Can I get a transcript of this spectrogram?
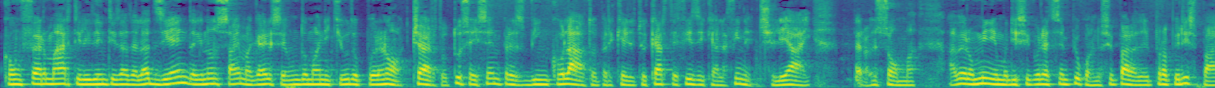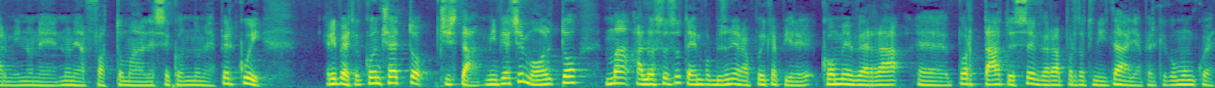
confermarti l'identità dell'azienda che non sai magari se un domani chiude oppure no. Certo, tu sei sempre svincolato perché le tue carte fisiche alla fine ce le hai, però insomma avere un minimo di sicurezza in più quando si parla del proprio risparmi non è, non è affatto male secondo me. Per cui Ripeto, il concetto ci sta, mi piace molto, ma allo stesso tempo bisognerà poi capire come verrà eh, portato e se verrà portato in Italia, perché comunque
